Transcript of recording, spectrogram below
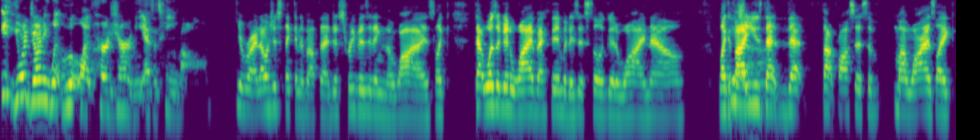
it, your journey wouldn't look like her journey as a teen mom. You're right. I was just thinking about that, just revisiting the whys. Like that was a good why back then, but is it still a good why now? Like if I use that that thought process of my whys, like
